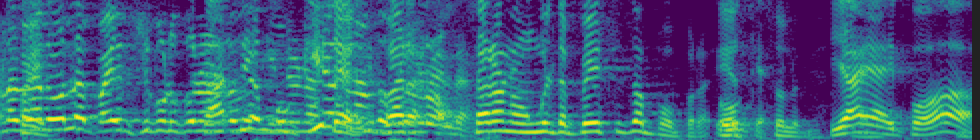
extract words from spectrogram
மனதளவுல பயிற்சி கார்த்திக், முக்கியம் சரி, நாங்க வரேன். சொல்றோம். சரவணன் உங்கள்ட்ட பேசி தான் போறேன். சொல்லுங்க. யா யா இப்போ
